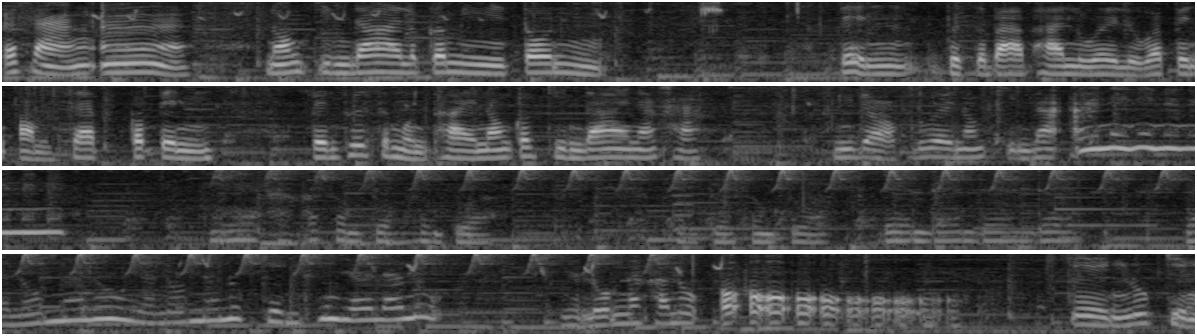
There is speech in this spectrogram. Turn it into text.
กระสังอ่า น้องกินได้แล้วก็มีต้น เป็นบุษบาพารวย หรือว่าเป็นอ่อมแซบก็เป็นเป็นพืชสมุนไพรน้องก็กินได้นะคะ มีดอกด้วยน้องกินได้อะนี่นี่นี่นี่นี่นี่นี่ค่ะเขาทรงตัวทรงตัว งตัวทรงตัว เดินเดินเดินเดินอย่าล้มนะลูก อย่าล้มนะลูก เก่งขึ้นเยอะแล้วลูก อย่าล้มนะคะลูก โอ้โอ้โอ้โอ้โอ้โอ้โอ้เก่งลูกเก่ง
